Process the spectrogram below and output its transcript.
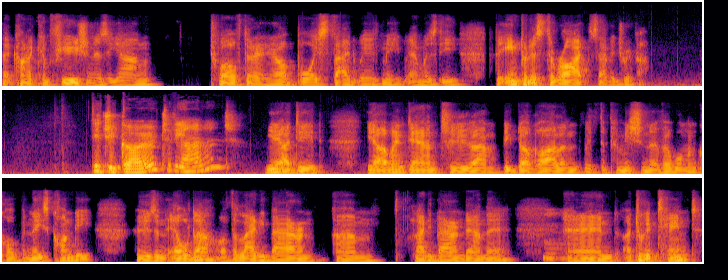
that kind of confusion as a young 12, 13 year old boy stayed with me and was the, the impetus to write Savage River. Did you go to the island? Yeah, I did. Yeah, I went down to um, Big Dog Island with the permission of a woman called Bernice Condy, who's an elder of the Lady Barron, um, Lady Barron down there. Mm-hmm. And I took a tent,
